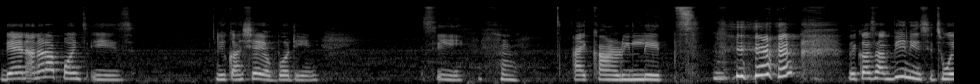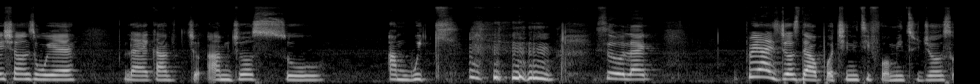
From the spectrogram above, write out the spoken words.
then another point is you can share your burden see i can relate. Because i've been in situations where like ju- i'm just so i'm weak. So like prayer is just the opportunity for me to just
